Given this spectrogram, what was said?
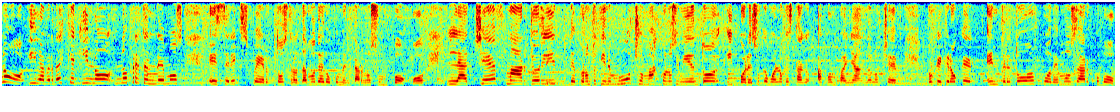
No, y la verdad es que aquí no, no pretendemos eh, ser expertos, tratamos de documentarnos un poco. La chef Marjorie de pronto tiene mucho más conocimiento y por eso qué bueno que está acompañándonos, chef, porque creo que entre todos podemos dar como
